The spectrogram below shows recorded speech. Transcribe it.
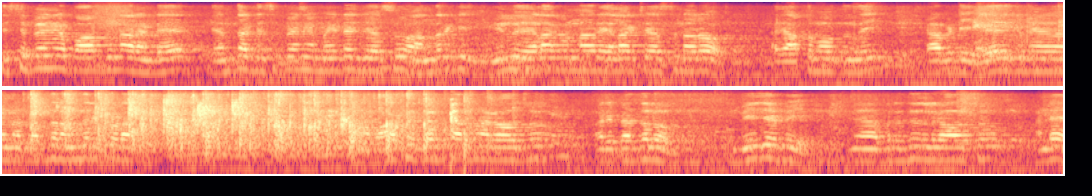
డిసిప్లిన్గా పాడుతున్నారంటే ఎంత డిసిప్లిన్గా మెయింటైన్ చేస్తూ అందరికీ వీళ్ళు ఎలాగ ఉన్నారో ఎలాగ చేస్తున్నారో అది అర్థమవుతుంది. కాబట్టి వేదిక మీద ఉన్న పెద్దలందరికీ కూడా వాస్తవ క్లబ్ తరఫున కావచ్చు మరి పెద్దలు బీజేపీ ప్రతినిధులు కావచ్చు అంటే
